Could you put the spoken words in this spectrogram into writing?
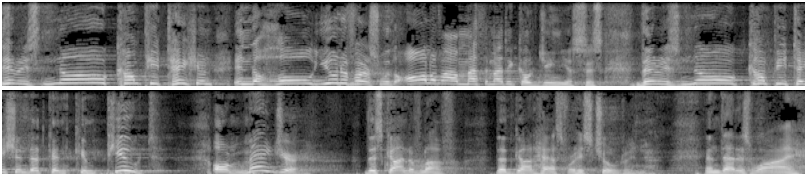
There is no computation in the whole universe with all of our mathematical geniuses. There is no computation that can compute or measure this kind of love that God has for His children. And that is why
